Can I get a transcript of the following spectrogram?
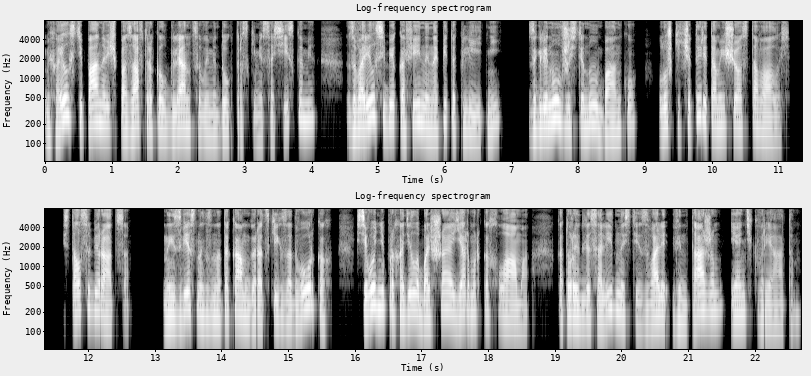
Михаил Степанович позавтракал глянцевыми докторскими сосисками, заварил себе кофейный напиток летний, заглянул в жестяную банку, ложки четыре там еще оставалось, и стал собираться. На известных знатокам городских задворках сегодня проходила большая ярмарка хлама, который для солидности звали винтажем и антиквариатом.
